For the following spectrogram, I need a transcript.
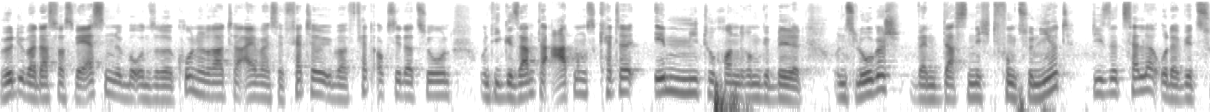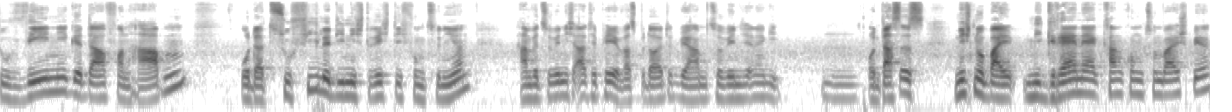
wird über das, was wir essen, über unsere Kohlenhydrate, Eiweiße, Fette, über Fettoxidation und die gesamte Atmungskette im Mitochondrium gebildet. Und es ist logisch, wenn das nicht funktioniert, diese Zelle, oder wir zu wenige davon haben, oder zu viele, die nicht richtig funktionieren, haben wir zu wenig ATP, was bedeutet, wir haben zu wenig Energie. Und das ist nicht nur bei Migräneerkrankungen zum Beispiel,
